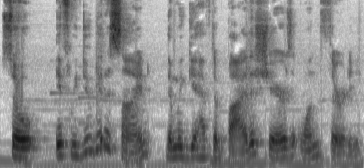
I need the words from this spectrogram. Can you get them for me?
So if we do get assigned, then we have to buy the shares at 130,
